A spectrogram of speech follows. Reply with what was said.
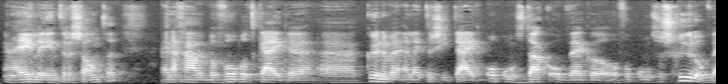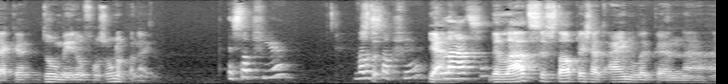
Een hele interessante. En dan gaan we bijvoorbeeld kijken, eh, kunnen we elektriciteit op ons dak opwekken of op onze schuur opwekken door middel van zonnepanelen. En stap 4? Wat is Stap- stap 4? Ja. De laatste? De laatste stap is uiteindelijk een, eh,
